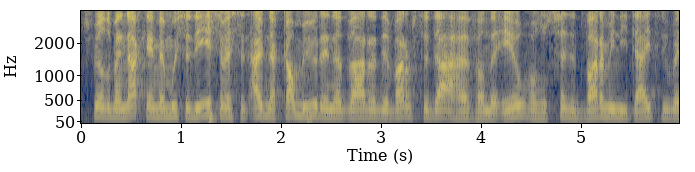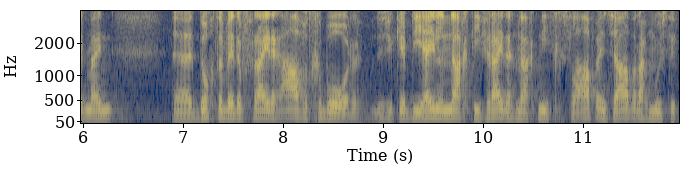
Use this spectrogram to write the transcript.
speelde bij NAC en we moesten de eerste wedstrijd uit naar Cambuur. En dat waren de warmste dagen van de eeuw. Het was ontzettend warm in die tijd. Toen werd mijn uh, dochter werd op vrijdagavond geboren. Dus ik heb die hele nacht, die vrijdagnacht, niet geslapen. En zaterdag moest ik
